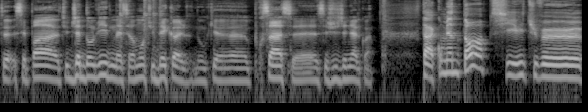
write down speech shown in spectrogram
te, c'est pas, tu te jettes dans le vide, mais c'est vraiment, tu décolles. Donc euh, pour ça, c'est c'est juste génial, quoi. T'as combien de temps si tu veux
